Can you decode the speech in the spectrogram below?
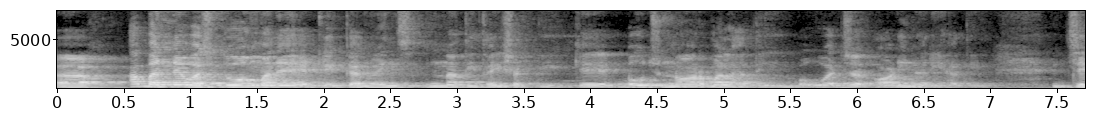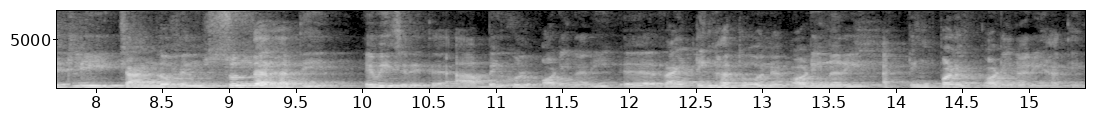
આ બંને વસ્તુઓ મને એટલી કન્વિન્સ નથી થઈ શકતી કે બહુ જ નોર્મલ હતી, બહુ જ ઓર્ડિનરી હતી. જેટલી ચાંદો ફિલ્મ સુંદર હતી, એવી જ રીતે આ બિલકુલ ઓર્ડિનરી રાઇટિંગ હતું અને ઓર્ડિનરી એક્ટિંગ પણ ઓર્ડિનરી હતી.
